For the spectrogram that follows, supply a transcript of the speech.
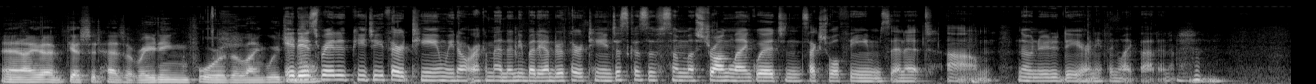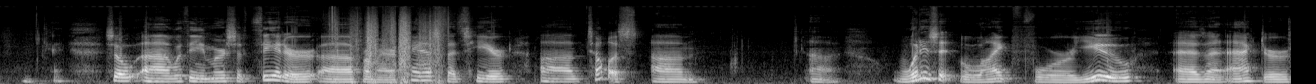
And I, I guess it has a rating for the language. It is rated PG-13. We don't recommend anybody under 13 just because of some uh, strong language and sexual themes in it. Um, no nudity or anything like that in it. Mm-hmm. Okay. So uh, with the immersive theater uh, from our cast that's here, uh, tell us, um, uh, what is it like for you as an actor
